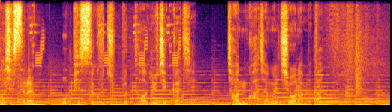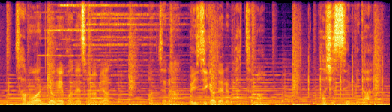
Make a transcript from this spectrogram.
허시스는 오피스 구축부터 유지까지 전 과정을 지원합니다. 사무 환경에 관해서라면 언제나 의지가 되는 파트너 허시스입니다.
